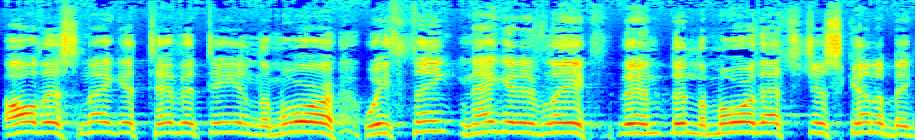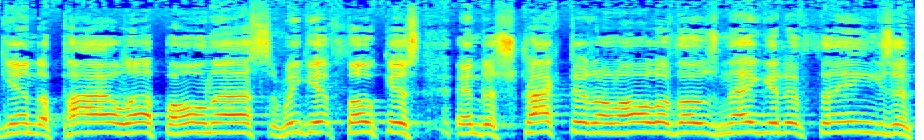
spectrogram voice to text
all this negativity, and the more we think negatively, then, then the more that's just going to begin to pile up on us, and we get focused and distracted on all of those negative things. And,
